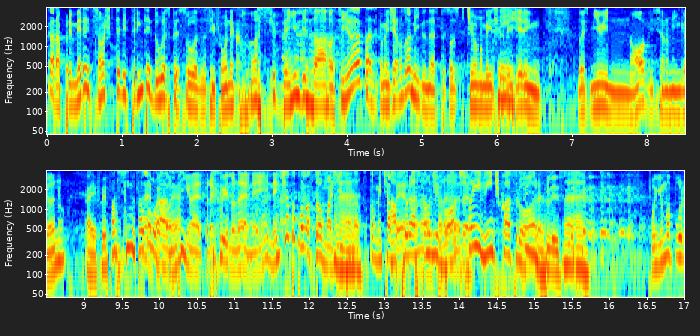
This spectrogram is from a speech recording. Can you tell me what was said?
Cara, a primeira edição acho que teve 32 pessoas, assim, foi um negócio bem bizarro. Assim, era- basicamente eram os amigos, né? As pessoas que tinham no meio Sim. cervejeiro em 2009, se eu não me engano. Aí foi facinho é, foi tabular, né? facinho, é, tranquilo, né? Nem, nem tinha tabulação, imagina, É. era totalmente a aberto. apuração né? de cara votos era- foi em 24 horas. Simples. É. Põe uma por.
